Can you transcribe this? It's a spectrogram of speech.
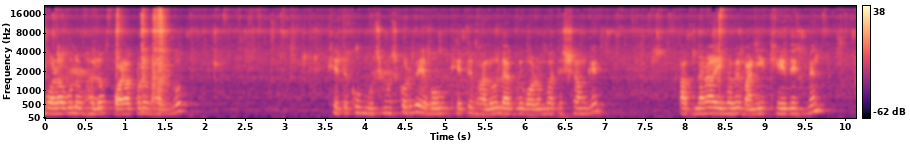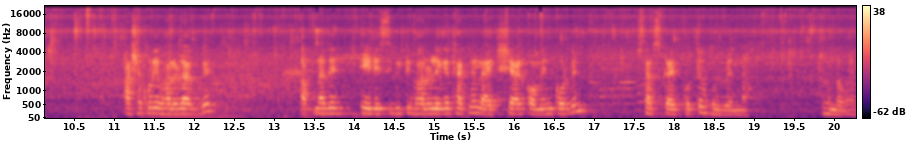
বড়াগুলো ভালো, কড়া করে ভাজবো। খেতে খুব মুচমুচ করবে এবং খেতে ভালোও লাগবে গরম ভাতের সঙ্গে। আপনারা এইভাবে বানিয়ে খেয়ে দেখবেন। আশা করি ভালো লাগবে। আপনাদের এই রেসিপিটি ভালো লেগে থাকলে লাইক, শেয়ার, কমেন্ট করবেন। সাবস্ক্রাইব করতে ভুলবেন না। ধন্যবাদ।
